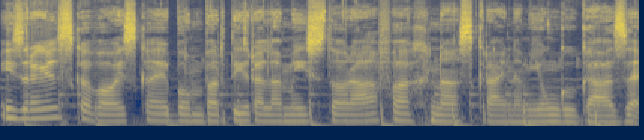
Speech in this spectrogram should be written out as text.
Izraelska vojska je bombardirala mesto Rafah na skrajnem jugu Gaze.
